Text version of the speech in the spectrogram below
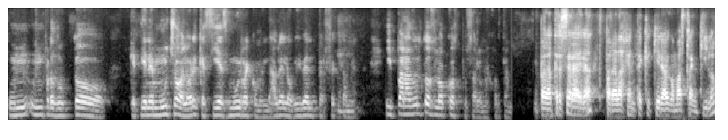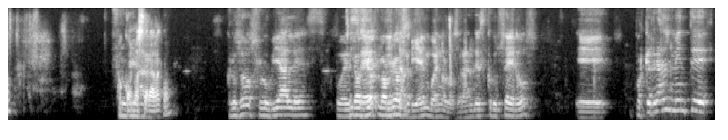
un, un producto que tiene mucho valor y que sí es muy recomendable, lo viven perfectamente. Y para adultos locos, pues a lo mejor también. ¿Y para tercera edad, para la gente que quiere algo más tranquilo? ¿O conocer algo? cruceros fluviales, puede ser, y también, bueno, los grandes cruceros, eh, porque realmente,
